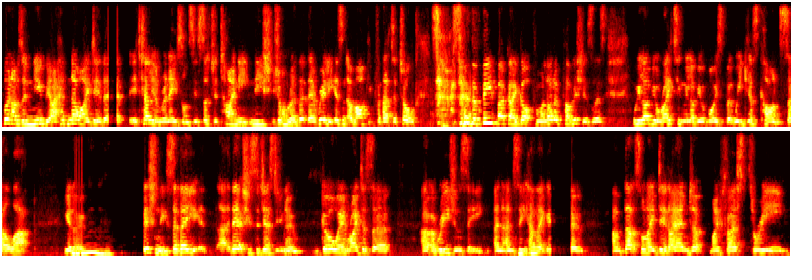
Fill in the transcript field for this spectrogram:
when I was a newbie, I had no idea that Italian Renaissance is such a tiny niche genre that there really isn't a market for that at all. So, so the feedback I got from a lot of publishers was, "We love your writing, we love your voice, but we just can't sell that." You know, mm traditionally. So they uh, they actually suggested, you know, go away and write us a a Regency and, and see how mm-hmm. that goes. So um, that's what I did. I ended up my first three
